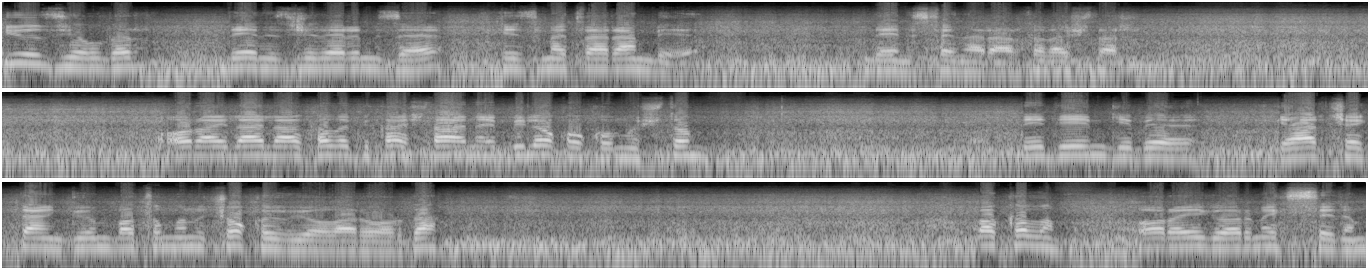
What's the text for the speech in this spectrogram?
100 yıldır denizcilerimize hizmet veren bir deniz feneri arkadaşlar. Orayla alakalı birkaç tane blog okumuştum. Dediğim gibi gerçekten gün batımını çok övüyorlar orada. Bakalım orayı görmek istedim.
